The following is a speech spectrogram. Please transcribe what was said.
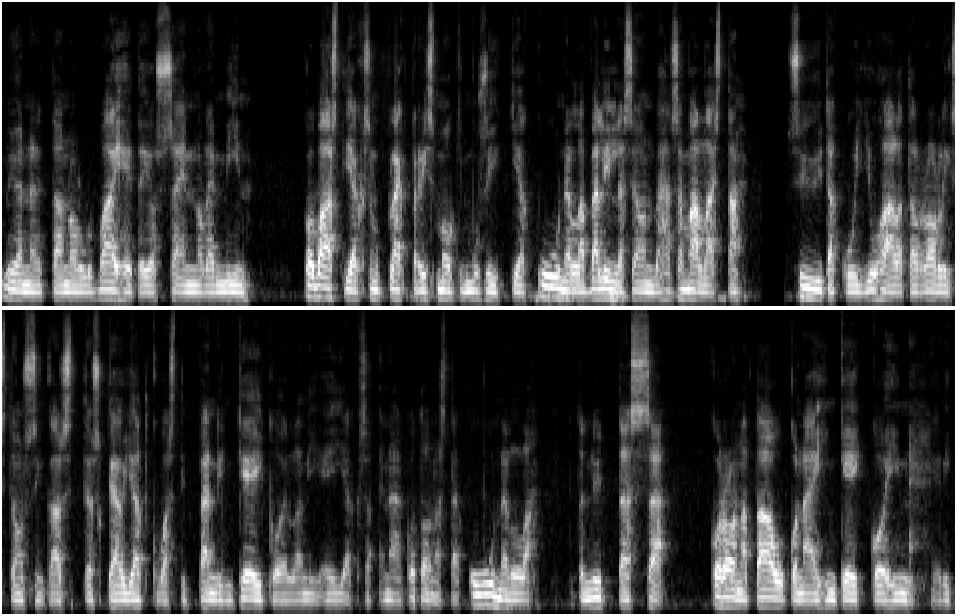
myönnän, että on ollut vaiheita, jossa en ole niin kovasti jaksanut Blackberry Smokin musiikkia kuunnella. Välillä se on vähän samanlaista syytä kuin Juhalla tai Rolling Stonesin kanssa, että jos käy jatkuvasti bändin keikoilla, niin ei jaksa enää kotona sitä kuunnella. Mutta nyt tässä koronatauko näihin keikkoihin, eli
